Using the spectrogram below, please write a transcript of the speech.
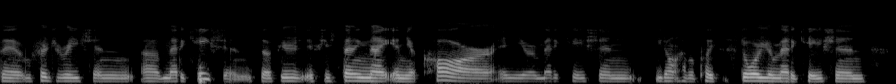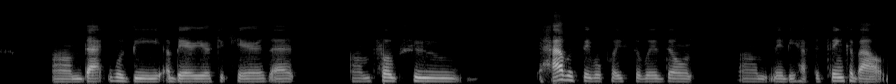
the refrigeration of medication. So if you're if you're spending night in your car and your medication, you don't have a place to store your medication, um, that would be a barrier to care that um, folks who have a stable place to live don't um, maybe have to think about.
